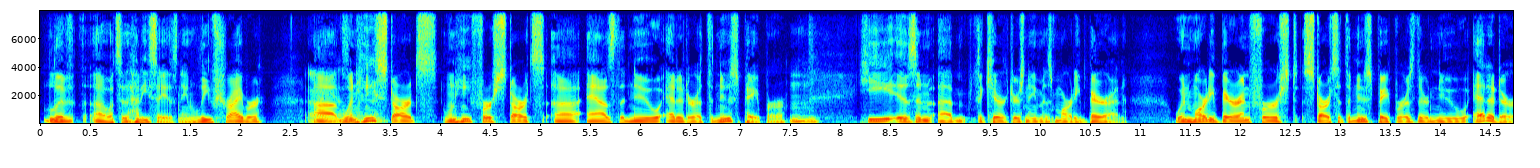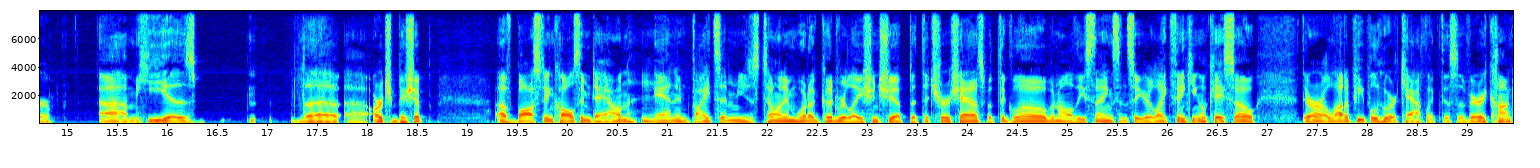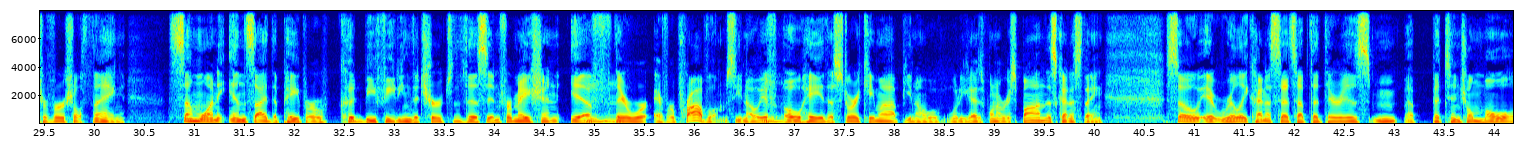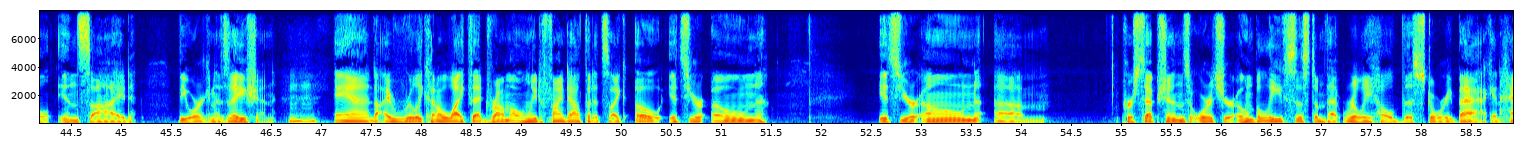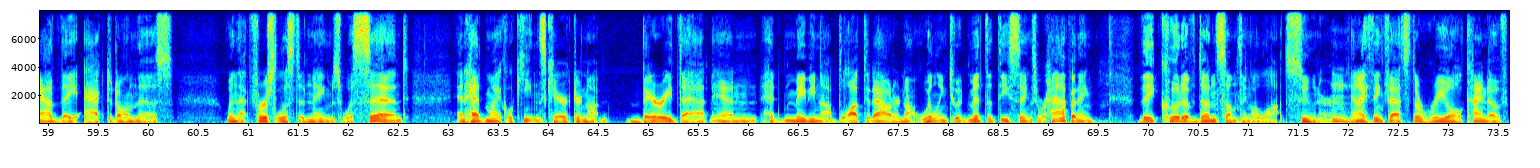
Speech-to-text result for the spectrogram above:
live uh, what's it? How do you say his name? Leave Schreiber. Uh, yeah, when he that. starts, when he first starts uh, as the new editor at the newspaper, Mm-hmm. he is in um, the character's name is Marty Baron. When Marty Baron first starts at the newspaper as their new editor, um, he is the uh, Archbishop of Boston calls him down hmm. and invites him. He's telling him what a good relationship that the church has with the Globe and all these things. And so you're like thinking, okay, so there are a lot of people who are Catholic. This is a very controversial thing. Someone inside the paper could be feeding the church this information if mm-hmm. there were ever problems. You know, if, mm-hmm. oh, hey, the story came up, you know, what do you guys want to respond? This kind of thing. So it really kind of sets up that there is a potential mole inside the organization. Mm-hmm. And I really kind of like that drama only to find out that it's like, oh, it's your own it's your own um perceptions or it's your own belief system that really held this story back and had they acted on this when that first list of names was sent and had Michael Keaton's character not buried that mm-hmm. and had maybe not blocked it out or not willing to admit that these things were happening, they could have done something a lot sooner. Mm-hmm. And I think that's the real kind of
